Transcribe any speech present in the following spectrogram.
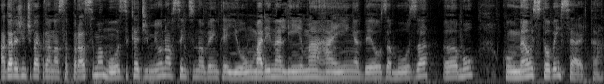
Agora a gente vai para nossa próxima música de 1991, Marina Lima, Rainha, Deusa, Musa, Amo, com Não Estou Bem Certa.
